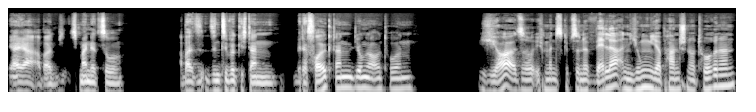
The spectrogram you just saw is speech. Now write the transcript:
Ja, ja, aber ich meine jetzt so, aber sind sie wirklich dann mit Erfolg dann junge Autoren? Ja, also ich meine, es gibt so eine Welle an jungen japanischen Autorinnen,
